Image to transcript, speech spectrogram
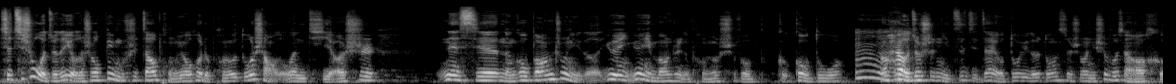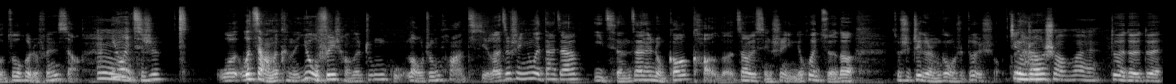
其其实我觉得有的时候并不是交朋友或者朋友多少的问题，而是那些能够帮助你的、愿愿意帮助你的朋友是否够够多。嗯，然后还有就是你自己在有多余的东西的时候，你是否想要合作或者分享？嗯，因为其实我我讲的可能又非常的中国老中话题了，就是因为大家以前在那种高考的教育形式，你就会觉得就是这个人跟我是对手，竞争社会。对对对，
